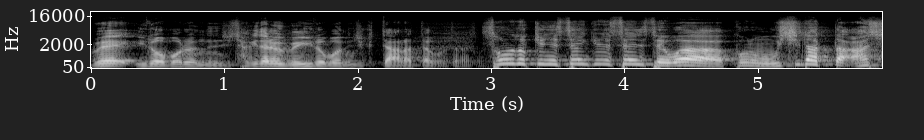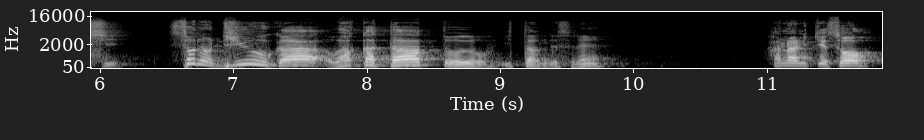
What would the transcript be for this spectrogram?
왜 잃어버렸는지 자기 다리를 왜 잃어버렸는지 그때 알았다고 그러더라고요. その時に宣教師先生はこの失った足その理由が分かったと言ったんですね 하나님께서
